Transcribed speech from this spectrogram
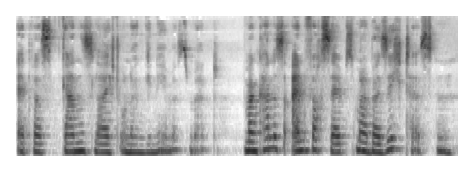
etwas ganz leicht Unangenehmes mit. Man kann es einfach selbst mal bei sich testen.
